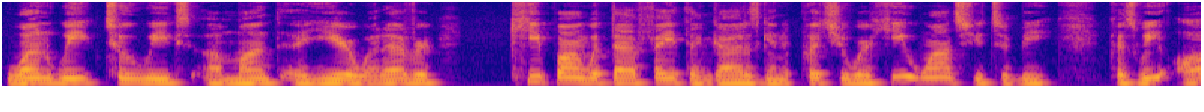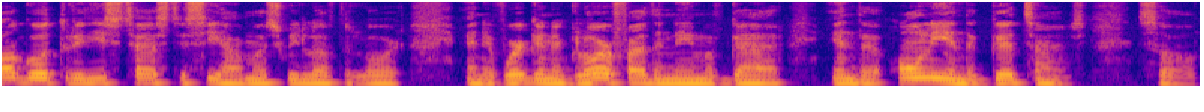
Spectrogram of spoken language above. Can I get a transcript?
one week, two weeks, a month, a year, whatever, keep on with that faith and God is going to put you where He wants you to be. Because we all go through these tests to see how much we love the Lord. And if we're going to glorify the name of God in the only in the good times. So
